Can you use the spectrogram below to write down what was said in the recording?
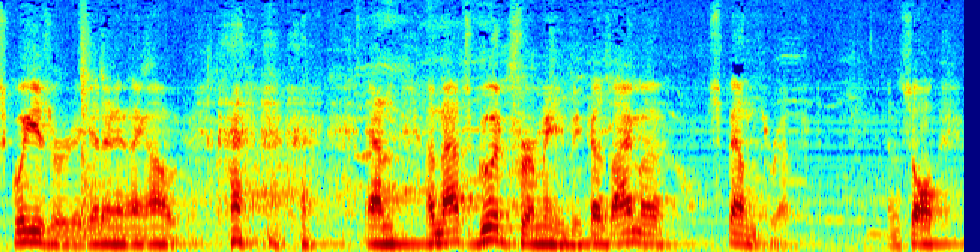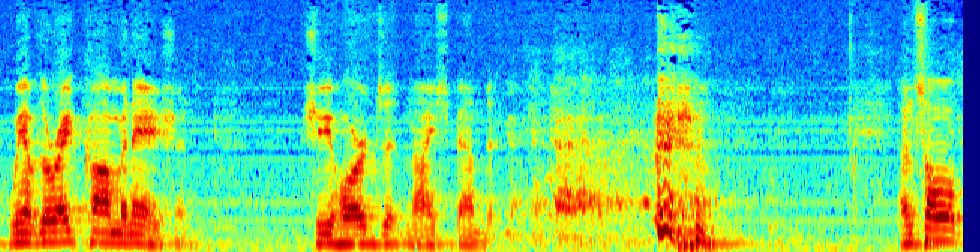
squeeze her to get anything out. and, and that's good for me because I'm a spendthrift. And so we have the right combination. She hoards it and I spend it. and so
